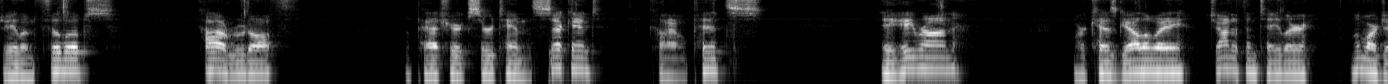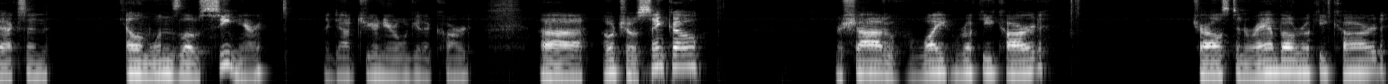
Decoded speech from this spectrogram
Jaelan Phillips. Kyle Rudolph. Patrick Surtain II. Kyle Pitts. A. Aaron. Marquez Galloway, Jonathan Taylor, Lamar Jackson, Kellen Winslow Sr. I doubt Jr. will get a card. Uh, Ocho Cinco, Rachaad White rookie card, Charleston Rambo rookie card,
